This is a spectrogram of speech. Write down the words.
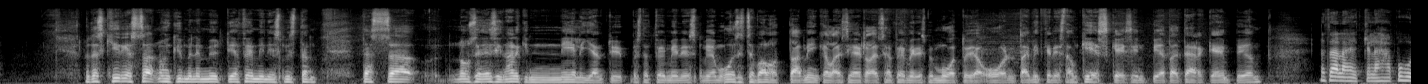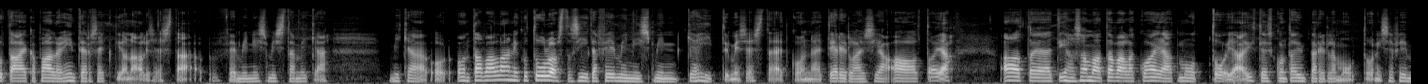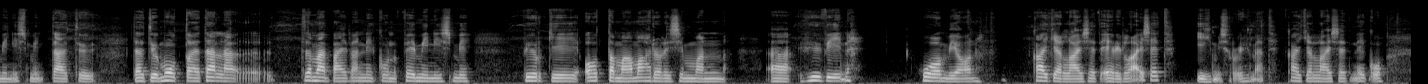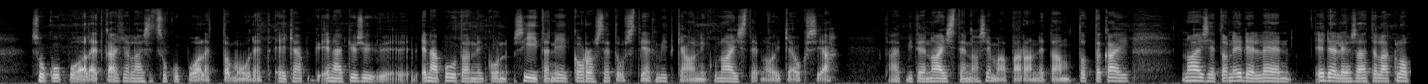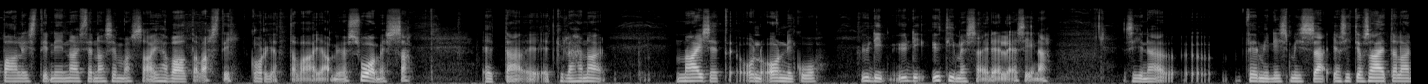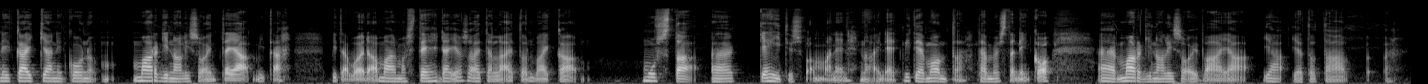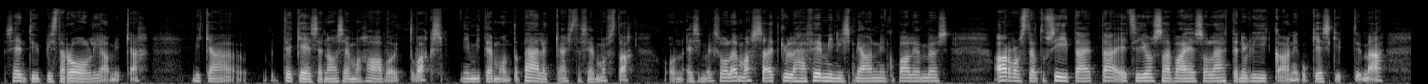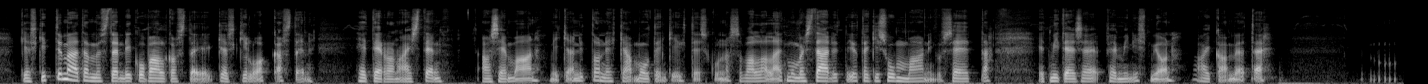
No tässä kirjassa noin kymmenen myyttiä feminismistä. Tässä nousee esiin ainakin neljän tyyppistä feminismiä. Voisitko valottaa, minkälaisia erilaisia feminismin muotoja on, tai mitkä niistä on keskeisimpiä tai tärkeimpiä? No tällä hetkellä puhutaan aika paljon intersektionaalisesta feminismista, mikä, mikä on, on tavallaan niin kuin tulosta siitä feminismin kehittymisestä, että kun on näitä erilaisia aaltoja, aaltoja, että ihan samalla tavalla kuin ajat muuttuu ja yhteiskunta ympärillä muuttuu, niin se feminismi täytyy, täytyy muuttua. Ja tällä, tämän päivän niin kuin feminismi pyrkii ottamaan mahdollisimman äh, hyvin huomioon kaikenlaiset erilaiset ihmisryhmät, kaikenlaiset niin kuin, sukupuolet, kaikenlaiset sukupuolettomuudet, eikä enää, kysy, enää puhuta niin kuin siitä niin korostetusti, että mitkä on niin kuin naisten oikeuksia tai että miten naisten asemaa parannetaan, mutta totta kai naiset on edelleen, edelleen jos ajatellaan globaalisti, niin naisten asemassa on ihan valtavasti korjattavaa ja myös Suomessa, että, että kyllähän naiset on, on niin kuin ydi, ydi, ytimessä edelleen siinä, siinä feminismissä. Ja sitten jos ajatellaan niitä kaikkia niin kuin marginalisointeja, mitä, mitä voidaan maailmassa tehdä, jos ajatellaan, että on vaikka musta kehitysvammainen nainen, että miten monta tämmöistä niin kuin, marginalisoivaa ja, ja, ja tota, sen tyyppistä roolia, mikä, mikä tekee sen asema haavoittuvaksi, niin miten monta päällekkäistä semmoista on esimerkiksi olemassa. Että kyllähän feminismia on niin kuin paljon myös arvosteltu siitä, että, että se jossain vaiheessa on lähtenyt liikaa niin kuin keskittymään, keskittymään tämmöisten niin kuin valkoisten keskiluokkaisten heteronaisten asemaan, mikä nyt on ehkä muutenkin yhteiskunnassa vallalla. Et mun mielestä tämä nyt jotenkin summaa niin kuin se, että, että miten se feminismi on aikaa myöten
